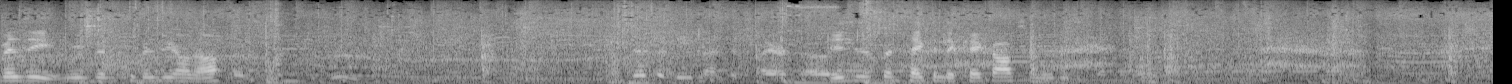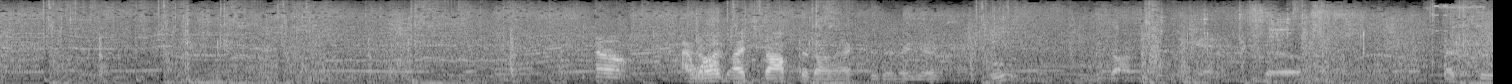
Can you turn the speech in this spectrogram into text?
busy. We've been too busy on offense. Just a defensive player, coach. He's just been taking the kickoffs and we just No, I want I stopped it on accident, I guess. Ooh, it's on the game, so That's true.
